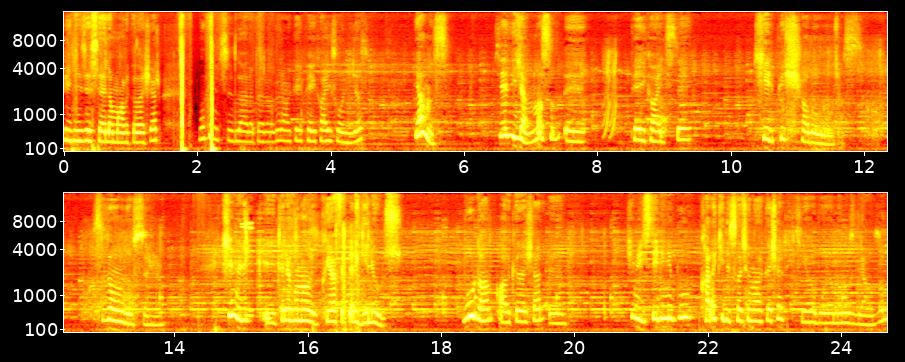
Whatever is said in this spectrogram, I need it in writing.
Hepinize selam arkadaşlar. Bugün sizlerle beraber PKX oynayacağız. Yalnız size diyeceğim nasıl e, PKX'te kirpi shadow olacağız. Size onu göstereceğim. Şimdilik e, telefonu alıp kıyafetlere geliyoruz. Buradan arkadaşlar e, şimdi istediğini bu kara kedi saçını arkadaşlar siyah boyamanız lazım.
